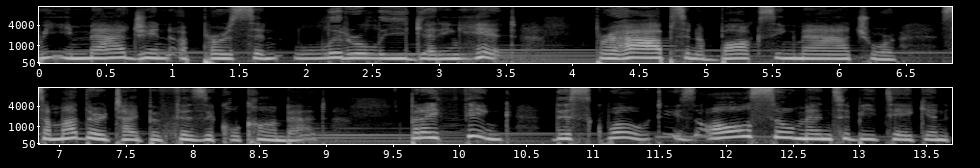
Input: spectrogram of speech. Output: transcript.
we imagine a person literally getting hit, perhaps in a boxing match or some other type of physical combat. But I think this quote is also meant to be taken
